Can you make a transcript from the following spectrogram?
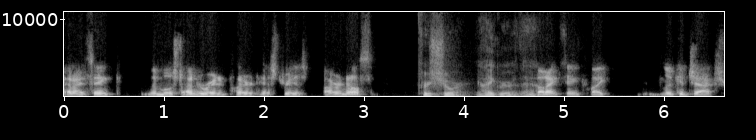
and I think the most underrated player in history is Byron Nelson. For sure, I agree with that. But I think like look at Jack's.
